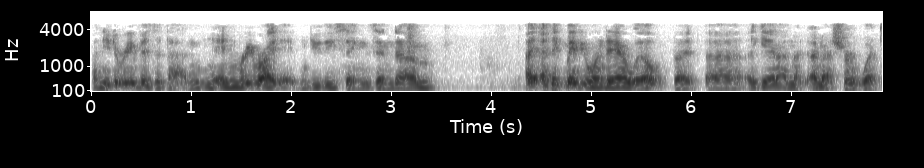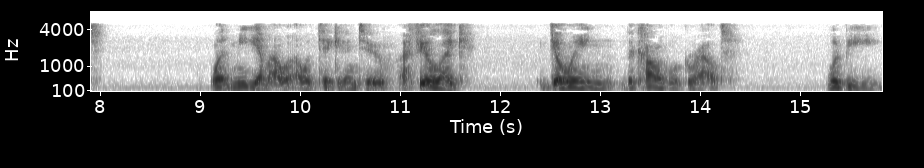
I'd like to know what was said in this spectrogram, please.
I need to revisit that and, and rewrite it and do these things. And um, I, I think maybe one day I will, but uh, again, I'm not I'm not sure what what medium I, w- I would take it into. I feel like going the comic book route would be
